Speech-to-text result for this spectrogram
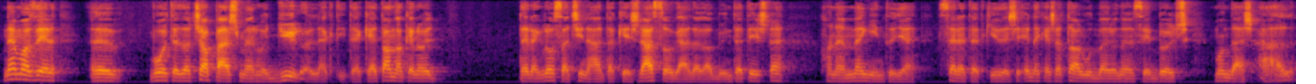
Nem azért ö, volt ez a csapás, mert hogy gyűlöllek titeket, annak ellenére, hogy tényleg rosszat csináltak és rászolgáltak a büntetésre, hanem megint ugye szeretet kifejezése. Érdekes, a Talmudban egy nagyon szép bölcs mondás áll,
